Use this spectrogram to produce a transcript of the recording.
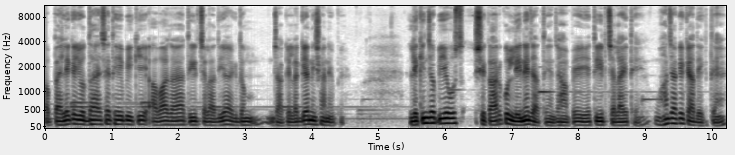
अब पहले के योद्धा ऐसे थे भी कि आवाज़ आया, तीर चला दिया, एकदम जाके लग गया निशाने पे। लेकिन जब ये उस शिकार को लेने जाते हैं, जहाँ पे ये तीर चलाए थे, वहाँ जाके क्या देखते हैं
